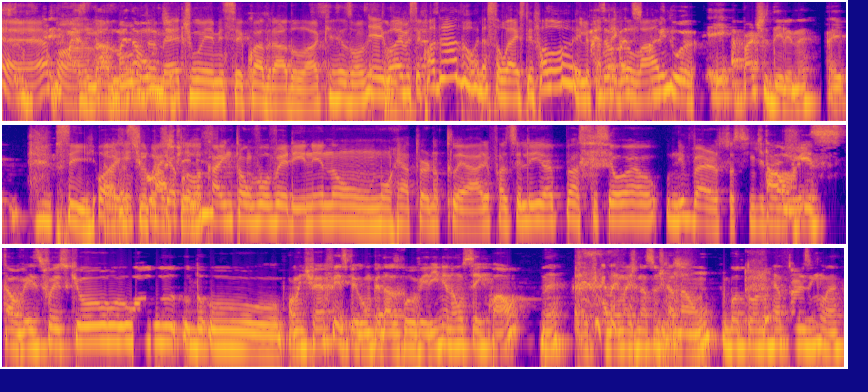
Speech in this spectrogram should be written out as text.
é, mano, Mas, mas dúvida, onde? mete um MC quadrado lá que resolve É igual a. MC quadrado, olha só, o Einstein falou. Ele Mas tá ela tá pegando lá. e- a parte dele, né? Aí, Sim, Pô, a gente podia parte dele. colocar então Wolverine num, num reator nuclear e fazer ele abastecer o universo, assim, de energia. talvez, talvez foi isso que o, o, o, o Homem de Ferro fez. Pegou um pedaço do Wolverine, não sei qual, né? Aí fica na imaginação de cada um e botou no reatorzinho lá.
